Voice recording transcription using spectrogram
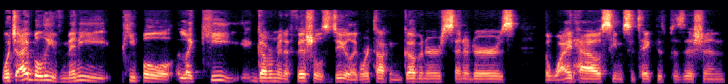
which I believe many people, like key government officials, do, like we're talking governors, senators, the White House seems to take this position.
